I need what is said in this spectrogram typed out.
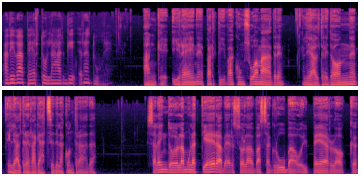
aveva aperto larghe radure. Anche Irene partiva con sua madre, le altre donne e le altre ragazze della contrada. Salendo la mulattiera verso la Vassagruba o il Perlock,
